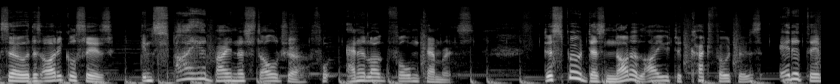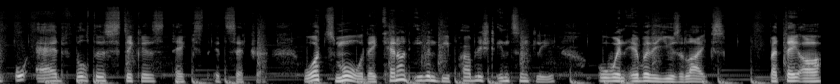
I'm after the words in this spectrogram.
So, this article says Inspired by nostalgia for analog film cameras. Dispo does not allow you to cut photos, edit them, or add filters, stickers, text, etc. What's more, they cannot even be published instantly or whenever the user likes, but they are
